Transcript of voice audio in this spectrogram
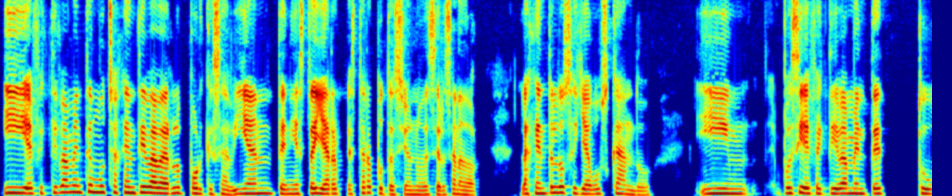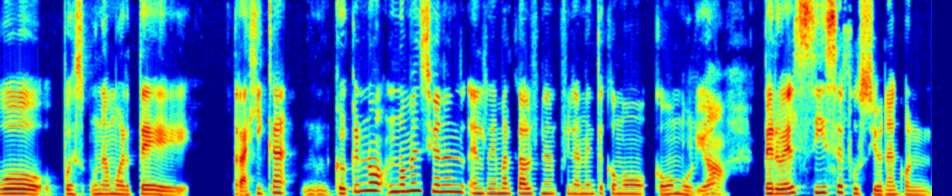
y efectivamente mucha gente iba a verlo porque sabían, tenía esta, ya, esta reputación ¿no? de ser senador. La gente lo seguía buscando y pues sí, efectivamente tuvo pues una muerte trágica. Mm, creo que no, no mencionan el rey marcado final, finalmente cómo, cómo murió, pero él sí se fusiona con,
